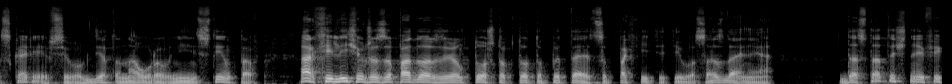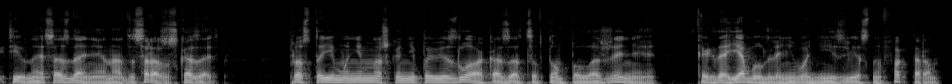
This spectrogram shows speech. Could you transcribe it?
Скорее всего, где-то на уровне инстинктов. Архилич уже заподозрил то, что кто-то пытается похитить его создание. Достаточно эффективное создание, надо сразу сказать. Просто ему немножко не повезло оказаться в том положении, когда я был для него неизвестным фактором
